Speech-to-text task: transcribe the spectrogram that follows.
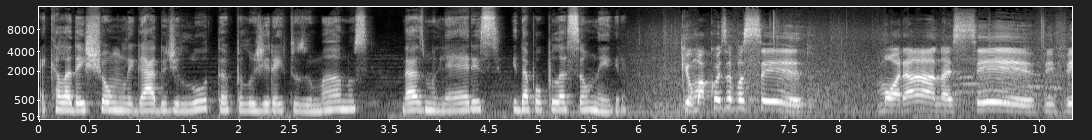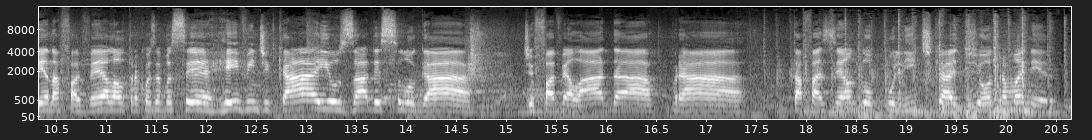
é que ela deixou um legado de luta pelos direitos humanos, das mulheres e da população negra. Porque uma coisa é você morar, nascer, viver na favela, outra coisa é você reivindicar e usar desse lugar de favelada para estar tá fazendo política de outra maneira.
